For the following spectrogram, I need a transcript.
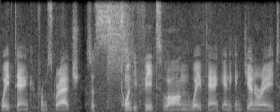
wave tank from scratch. It's a 20 feet long wave tank and it can generate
